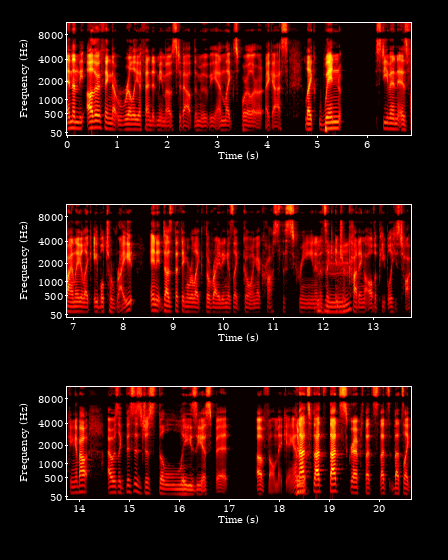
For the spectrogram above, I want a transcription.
And then the other thing that really offended me most about the movie, and like spoiler, I guess, like when Stephen is finally like able to write and it does the thing where like the writing is like going across the screen and it's like Mhm. intercutting all the people he's talking about. I was like, this is just the laziest bit of filmmaking. And There that's that's that's script, that's that's that's like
